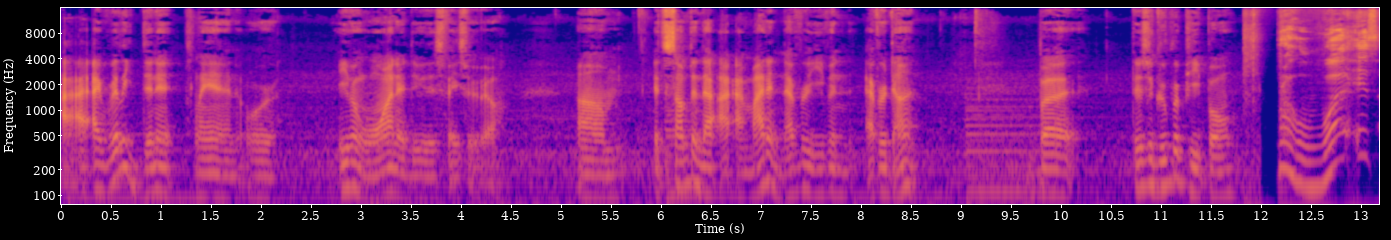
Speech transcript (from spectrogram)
I, I really didn't plan or even want to do this face reveal. Um, it's something that I, I might have never even ever done. But there's a group of people Bro, what is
